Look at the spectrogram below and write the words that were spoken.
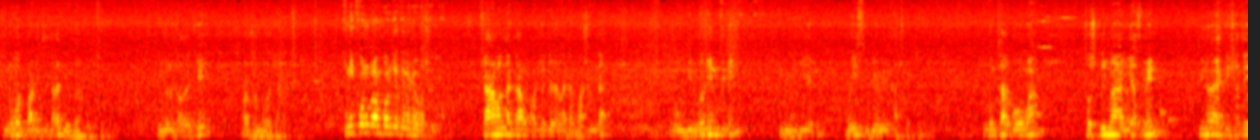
তৃণমূল পার্টিতে তারা যোগদান করেছে ওই জন্য তাদেরকে আমরা ধন্যবাদ জানাচ্ছি। ইনি কোন গ্রাম পঞ্চায়েত এলাকার বাসিন্দা? চারমান্দা গ্রাম পঞ্চায়েতের এলাকার বাসিন্দা এবং দীর্ঘদিন তিনি পিডিপিডিএর হয়ে সিপিএমের কাজ করতেন। এবং তার বৌমা তসলিমা ইয়াসমিন তিনিও একই সাথে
